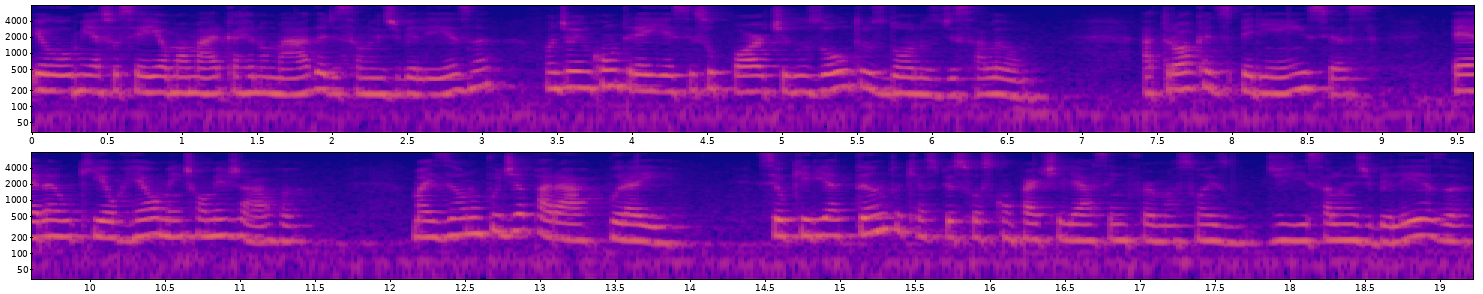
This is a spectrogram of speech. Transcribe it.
Eu me associei a uma marca renomada de salões de beleza, onde eu encontrei esse suporte dos outros donos de salão. A troca de experiências era o que eu realmente almejava. Mas eu não podia parar por aí. Se eu queria tanto que as pessoas compartilhassem informações de salões de beleza,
